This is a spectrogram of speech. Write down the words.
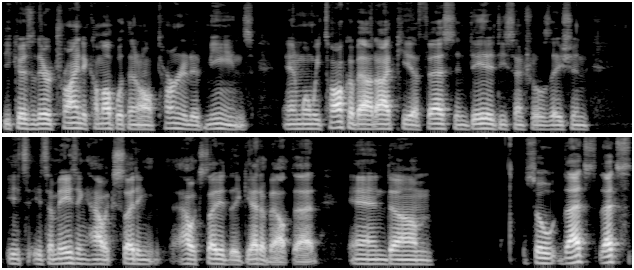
because they're trying to come up with an alternative means and when we talk about IPFS and data decentralization it's it's amazing how exciting how excited they get about that and um, so that's that's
